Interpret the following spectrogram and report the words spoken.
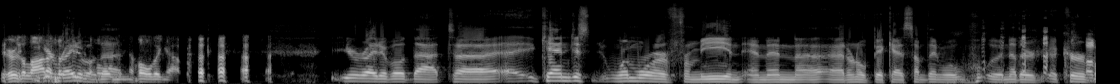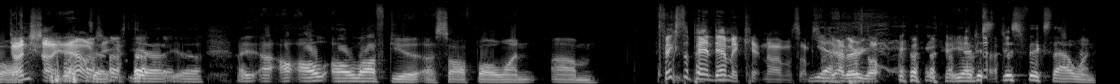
There was a lot You're of right about holding, that. holding up. You're right about that. Uh, Ken, just one more from me, and and then uh, I don't know if Bik has something. We'll, another curveball. oh, gunshot now. uh, yeah, yeah. I, I'll I'll loft you a softball one. Um, fix the pandemic kit. No, I'm, I'm yeah. yeah, there you go. yeah, just just fix that one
